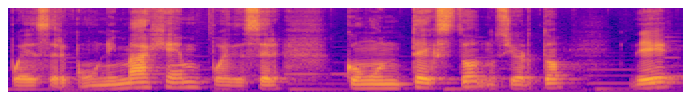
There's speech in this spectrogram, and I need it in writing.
puede ser con una imagen, puede ser con un texto, ¿no es cierto? De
